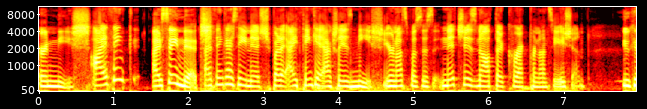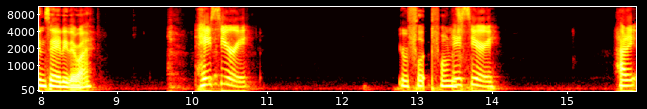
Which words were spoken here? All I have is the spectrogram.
or niche? I think I say niche. I think I say niche, but I I think it actually is niche. You're not supposed to say, niche is not the correct pronunciation. you can say it either way. Hey Siri. Your flip phone Hey is. Siri. How do you,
